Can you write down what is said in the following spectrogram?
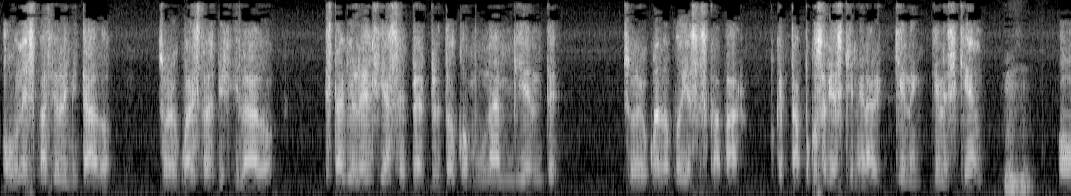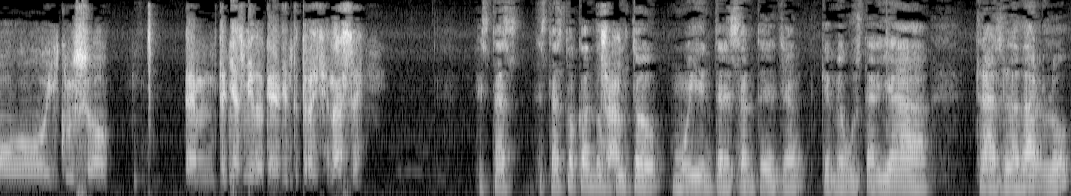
o un espacio limitado sobre el cual estás vigilado, esta violencia se perpetró como un ambiente sobre el cual no podías escapar, porque tampoco sabías quién era quién, quién es quién, o incluso Em, tenías miedo que alguien te traicionase. Estás, estás tocando un punto muy interesante, Jan, que me gustaría trasladarlo,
